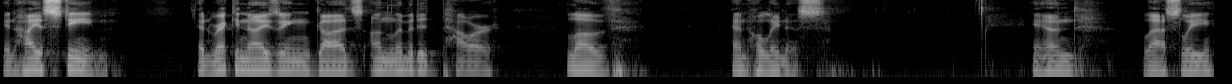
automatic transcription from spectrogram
in high esteem, and recognizing God's unlimited power, love, and holiness. And lastly,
